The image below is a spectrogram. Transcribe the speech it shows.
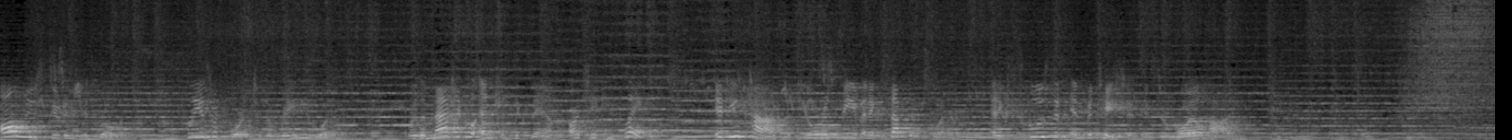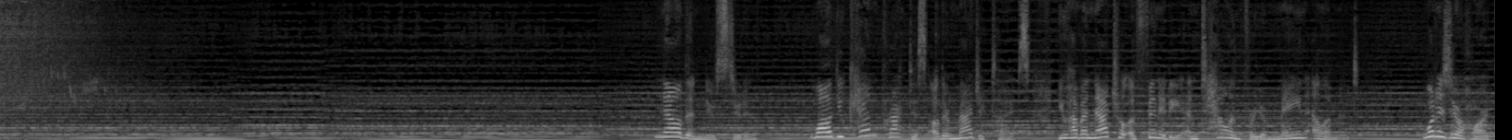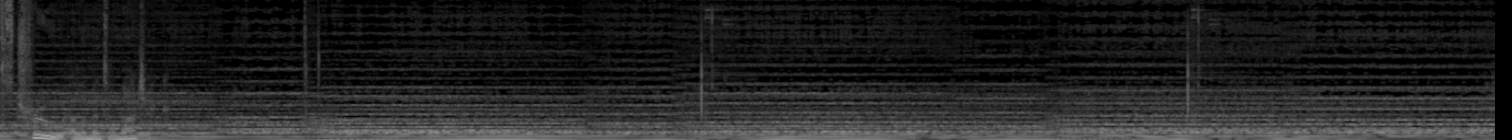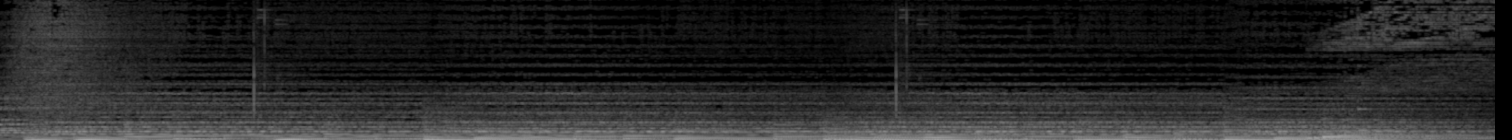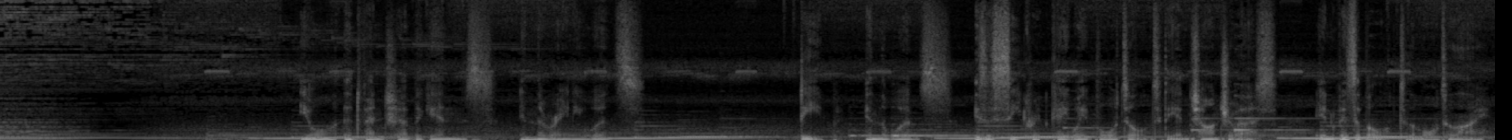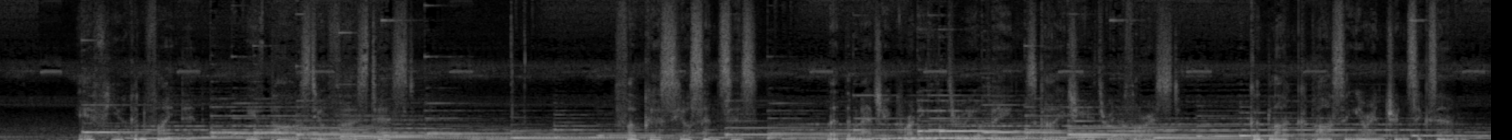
All new students enrolling, please report to the Rainy Woods, where the magical entrance exams are taking place. If you pass, you will receive an acceptance letter, an exclusive invitation into Royale High. Now then, new student. While you can practice other magic types, you have a natural affinity and talent for your main element. What is your heart's true elemental magic? Adventure begins in the rainy woods. Deep in the woods is a secret gateway portal to the Enchantraverse, invisible to the mortal eye. If you can find it, you've passed your first test. Focus your senses. Let the magic running through your veins guide you through the forest. Good luck passing your entrance exam.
